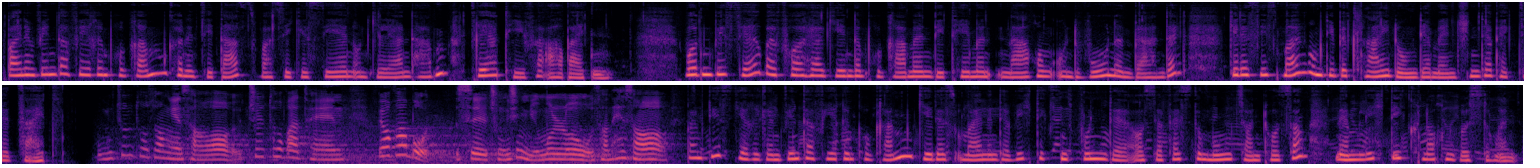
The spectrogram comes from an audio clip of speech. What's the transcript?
Bei einem Winterferienprogramm können Sie das, was Sie gesehen und gelernt haben, kreativ verarbeiten. Wurden bisher bei vorhergehenden Programmen die Themen Nahrung und Wohnen behandelt, geht es diesmal um die Bekleidung der Menschen der Pekze-Zeit. Beim diesjährigen Winterferienprogramm geht es um einen der wichtigsten Funde aus der Festung Mungchan-Tosang, nämlich die Knochenrüstungen.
